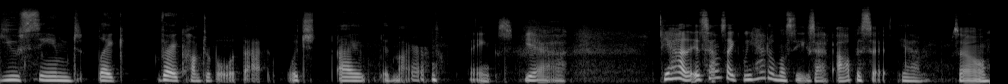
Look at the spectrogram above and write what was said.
you seemed like very comfortable with that which i admire Thanks. Yeah. Yeah, it sounds like we had almost the exact opposite. yeah So,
